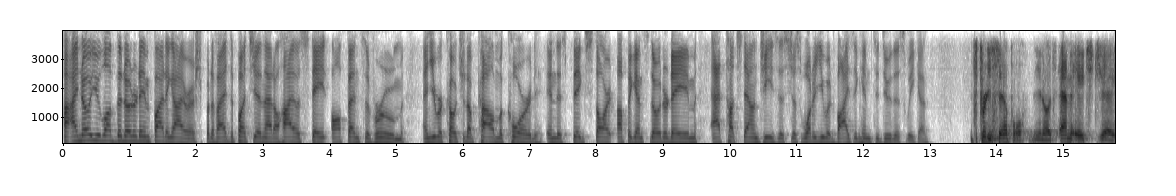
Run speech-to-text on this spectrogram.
I know you love the Notre Dame Fighting Irish, but if I had to put you in that Ohio State offensive room and you were coaching up Kyle McCord in this big start up against Notre Dame at touchdown Jesus, just what are you advising him to do this weekend? It's pretty simple. You know, it's MHJ.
